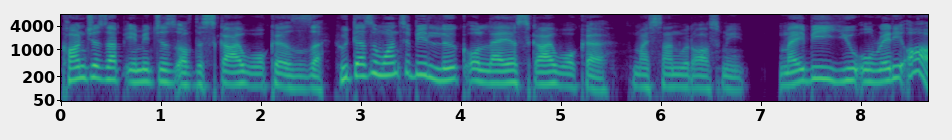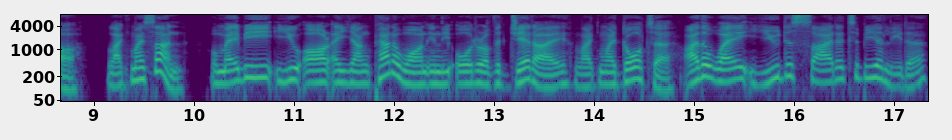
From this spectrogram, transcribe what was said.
conjures up images of the Skywalkers. Who doesn't want to be Luke or Leia Skywalker? My son would ask me. Maybe you already are, like my son. Or maybe you are a young Padawan in the Order of the Jedi, like my daughter. Either way, you decided to be a leader.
